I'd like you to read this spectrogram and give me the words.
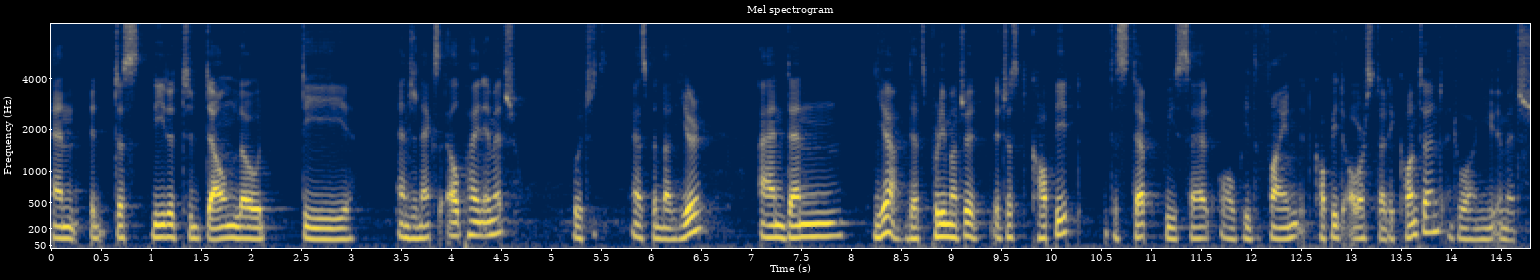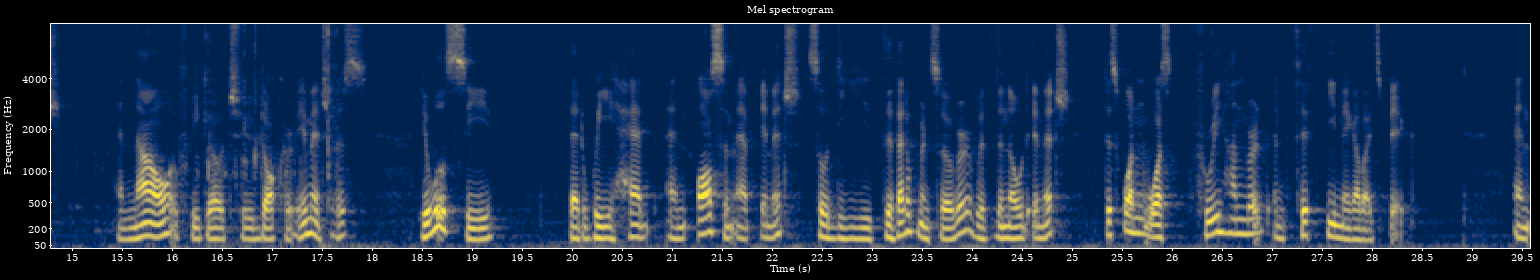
And it just needed to download the Nginx Alpine image, which has been done here. And then, yeah, that's pretty much it. It just copied the step we said or we defined. It copied our static content into our new image. And now if we go to Docker images, you will see that we had an awesome app image. So the development server with the node image, this one was 350 megabytes big. And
